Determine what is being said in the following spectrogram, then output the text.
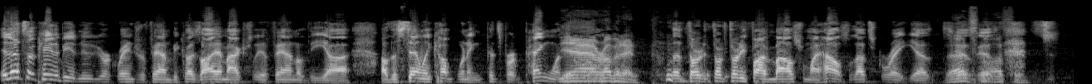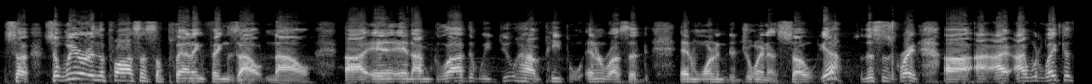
and that's okay to be a New York Ranger fan because I am actually a fan of the uh, of the Stanley Cup winning Pittsburgh Penguins. Yeah, rub it in. 30, 35 miles from my house, so that's great. Yes, that's yes, awesome. Yes. So, so we are in the process of planning things out now, uh, and, and, I'm glad that we do have people interested in wanting to join us. So, yeah, so this is great. Uh, I, I, would like to,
